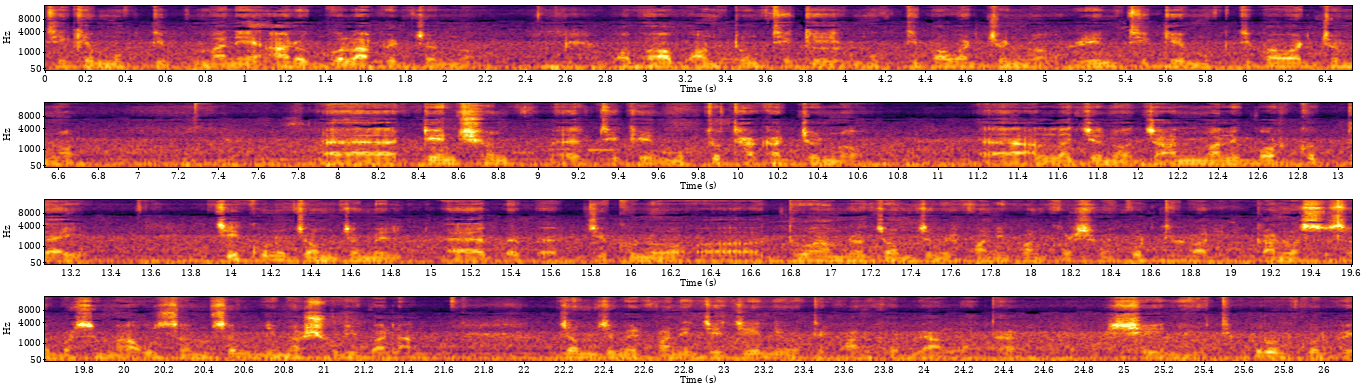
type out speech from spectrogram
থেকে মুক্তি মানে আরোগ্য লাভের জন্য, অভাব অন্টন থেকে মুক্তি পাওয়ার জন্য, ঋণ থেকে মুক্তি পাওয়ার জন্য টেনশন থেকে মুক্ত থাকার জন্য আল্লাহ যেন জান মালে বরকত দেয়। যে কোনো জমজমের যে কোনো দোয়া আমরা জমজমের পানি পান করার সময় করতে পারি। কারণ রাসূল বলছে মা উ জমজম লিমা জমজমের পানি যে যে নিয়তে পান করবে, আল্লাহ তার সেই নিয়তি পূরণ করবে।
